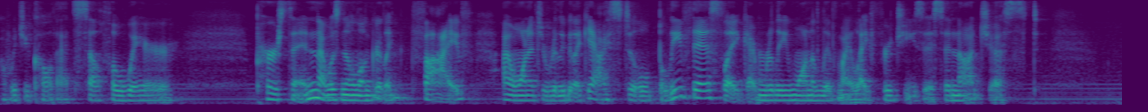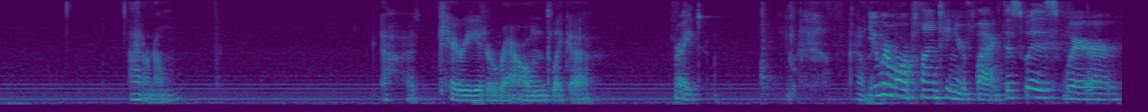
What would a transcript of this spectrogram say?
what would you call that self-aware person i was no longer like five i wanted to really be like yeah i still believe this like i really want to live my life for jesus and not just i don't know uh, carry it around like a Right. You were more planting your flag. This was where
